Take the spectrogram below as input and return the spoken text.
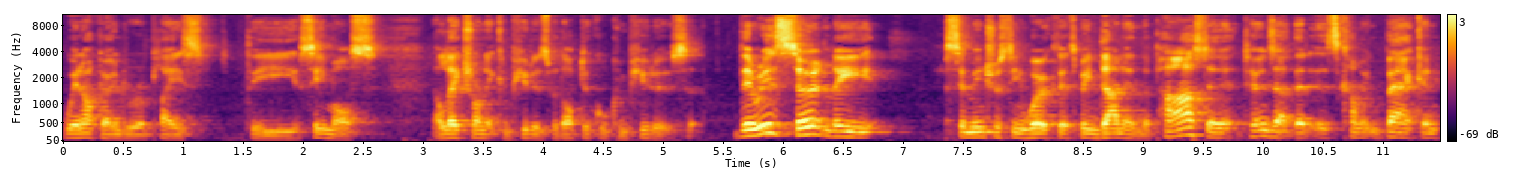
we're not going to replace the CMOS electronic computers with optical computers. There is certainly some interesting work that's been done in the past, and it turns out that it's coming back. And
